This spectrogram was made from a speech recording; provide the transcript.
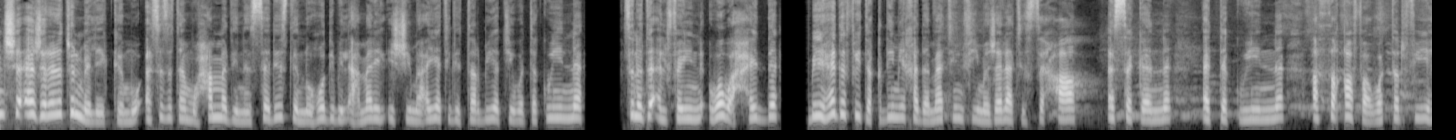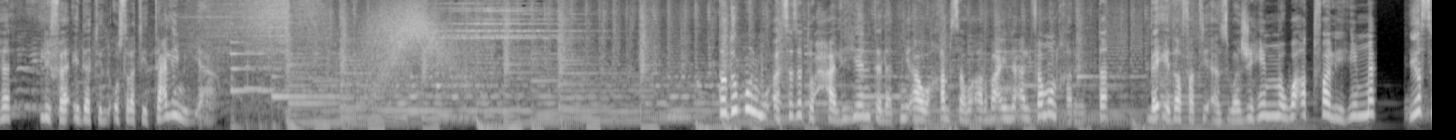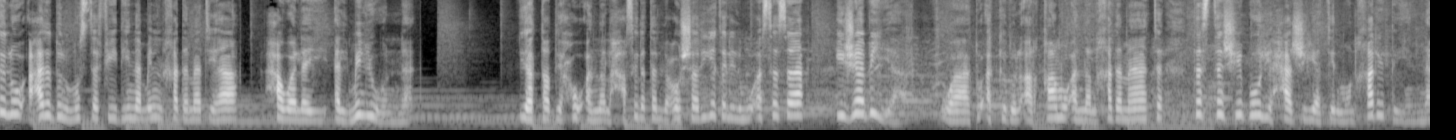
أنشأ جلالة الملك مؤسسة محمد السادس للنهوض بالأعمال الاجتماعية للتربية والتكوين سنة 2001 بهدف تقديم خدمات في مجالات الصحة، السكن، التكوين، الثقافة والترفيه لفائدة الأسرة التعليمية. تضم المؤسسة حاليا 345 ألف منخرط بإضافة أزواجهم وأطفالهم يصل عدد المستفيدين من خدماتها حوالي المليون. يتضح أن الحصيلة العشرية للمؤسسة إيجابية وتؤكد الأرقام أن الخدمات تستجيب لحاجية المنخرطين.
